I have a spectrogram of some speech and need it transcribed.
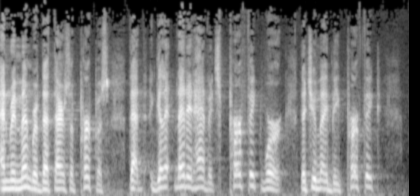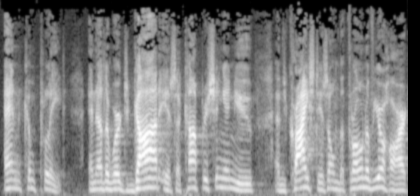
And remember that there's a purpose, that let it have its perfect work, that you may be perfect and complete. In other words, God is accomplishing in you, and Christ is on the throne of your heart,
